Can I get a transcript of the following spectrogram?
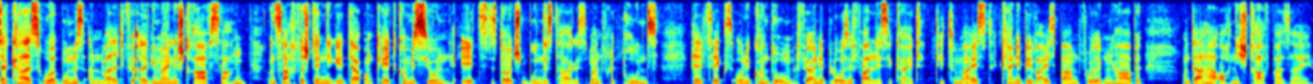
der Karlsruher Bundesanwalt für allgemeine Strafsachen und Sachverständige der Enquetekommission AIDS des Deutschen Bundestages Manfred Bruns hält Sex ohne Kondom für eine bloße Fahrlässigkeit, die zumeist keine beweisbaren Folgen habe und daher auch nicht strafbar sei.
